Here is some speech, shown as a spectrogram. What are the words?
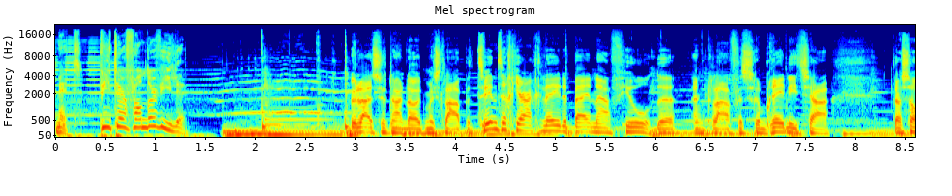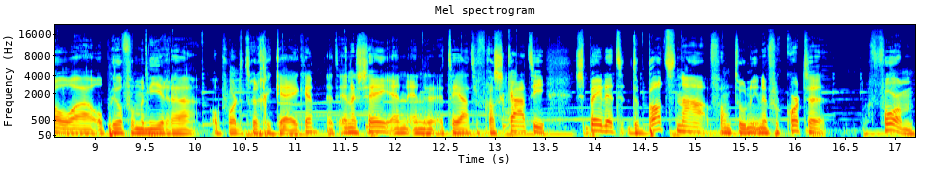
Met Pieter van der Wielen. U luistert naar Nooit meer slapen. Twintig jaar geleden bijna viel de enclave Srebrenica. Daar zal uh, op heel veel manieren op worden teruggekeken. Het NRC en, en het Theater Frascati spelen het debat na van toen in een verkorte vorm.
